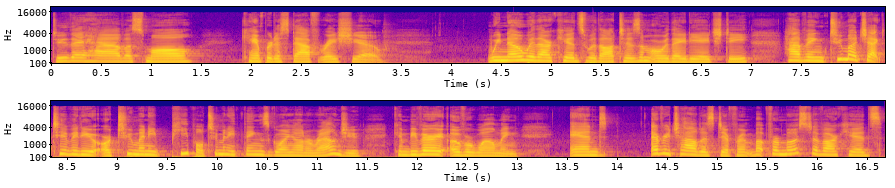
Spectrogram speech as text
Do they have a small camper to staff ratio? We know with our kids with autism or with ADHD, having too much activity or too many people, too many things going on around you can be very overwhelming. And every child is different, but for most of our kids,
